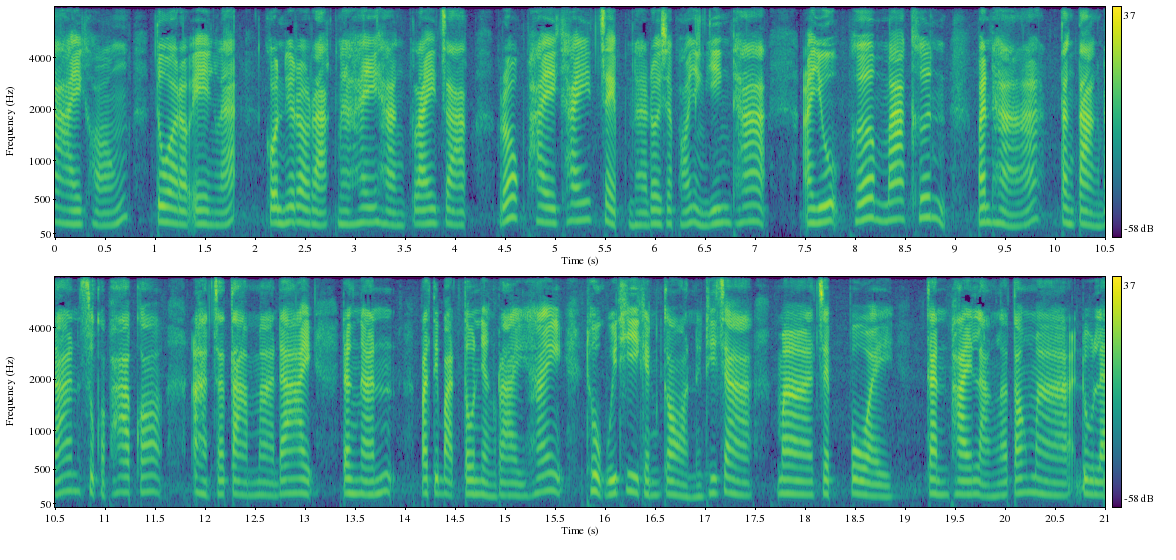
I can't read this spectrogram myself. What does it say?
กายของตัวเราเองและคนที่เรารักนะให้ห่างไกลจากโรคภัยไข้เจ็บนะโดยเฉพาะอย่างยิ่งถ้า อายุเพิ่มมากขึ้น ปัญหาต่างๆ ด้านสุขภาพก็อาจจะตามมาได้ ดังนั้นปฏิบัติตนอย่างไรให้ถูกวิธีกันก่อนที่จะมาเจ็บป่วยกันภายหลังแล้วต้องมาดูแล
